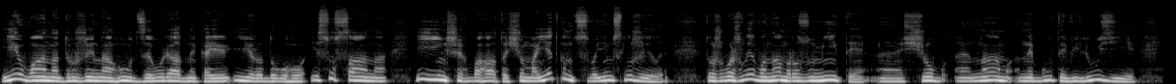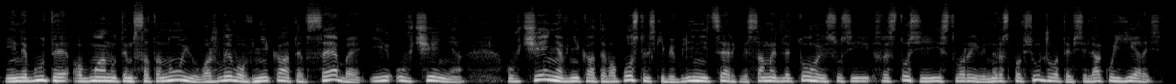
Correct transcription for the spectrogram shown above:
і Івана, дружина Гудзе, урядника Іродового, і Сусана, і інших багато, що маєтком своїм служили. Тож важливо нам розуміти, е, щоб нам не бути в ілюзії і не бути обманутим сатаною, важливо вникати в себе і у вчення. Вчення вникати в апостольській біблійній церкві. Саме для того Ісус Христос її створив і не розповсюджувати всіляку єресь.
